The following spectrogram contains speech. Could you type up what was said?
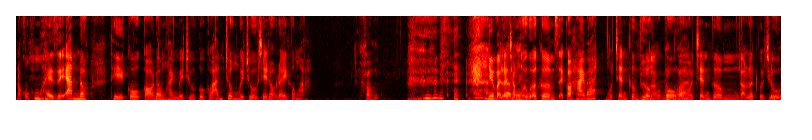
nó cũng không hề dễ ăn đâu. Thì cô có đồng hành với chú cô có ăn chung với chú chế độ đấy không ạ? Không. Như vậy là trong mỗi bữa cơm sẽ có hai bát một chén cơm thường của cô và một chén cơm gạo lứt của chú.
